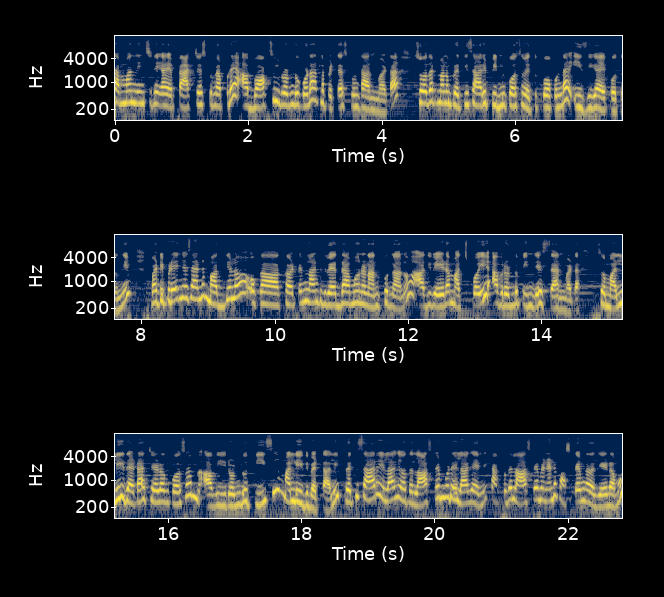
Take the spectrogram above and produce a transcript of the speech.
సంబంధించిన ప్యాక్ చేసుకున్నప్పుడే ఆ బాక్సులు రెండు కూడా అట్లా పెట్టేసుకుంటా అన్నమాట. సో దట్ మనం ప్రతిసారి పిన్ కోసం ఎత్తుకోకుండా ఈజీగా అయిపోతుంది. బట్ ఇప్పుడు ఏం చేశానంటే మధ్యలో ఒక కర్టన్ లాంటిది వేద్దాము అని నేను అనుకున్నాను. అది వేయడం మర్చిపోయి అవి రెండు పిన్ చేస్తాను అనమాట సో మళ్ళీ ఇది అటాచ్ చేయడం కోసం అవి రెండు తీసి మళ్ళీ ఇది పెట్టాలి. ప్రతిసారి ఇలాగే అవుతుంది. లాస్ట్ టైం కూడా ఇలాగే అయింది. కాకపోతే లాస్ట్ టైం ఏంటంటే ఫస్ట్ టైం కదా చేయడము.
